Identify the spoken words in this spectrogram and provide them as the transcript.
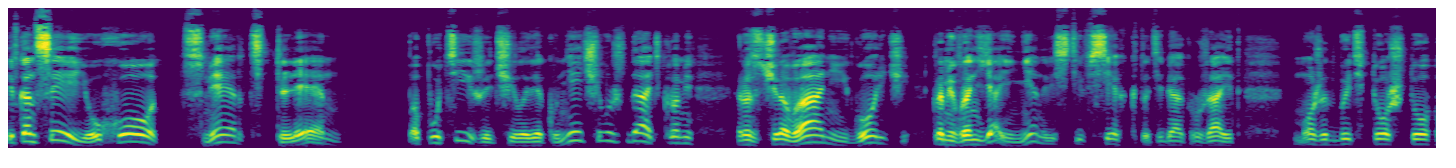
и в конце ее уход, смерть, тлен. По пути же человеку нечего ждать, кроме разочарований и горечи, кроме вранья и ненависти всех, кто тебя окружает. Может быть, то, что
